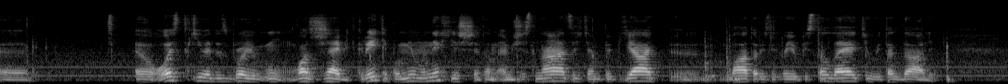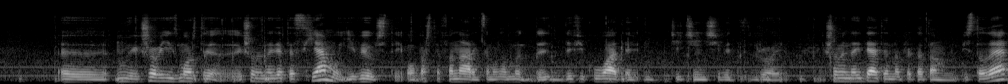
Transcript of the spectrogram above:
Е, е, ось такі види зброї ну, у вас вже відкриті, помимо них є ще там М16, МП5, е, багато різних видів пістолетів і так далі. Е, ну, якщо ви їх зможете, якщо ви знайдете схему і вивчите, о, бачите, фонарик, це можна модифікувати ті чи інші види зброї. Якщо ви знайдете, наприклад, там пістолет,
